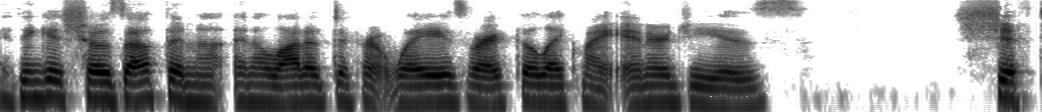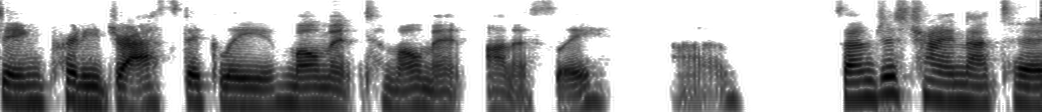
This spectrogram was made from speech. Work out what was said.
I think it shows up in a, in a lot of different ways where I feel like my energy is shifting pretty drastically moment to moment. Honestly, um, so I'm just trying not to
